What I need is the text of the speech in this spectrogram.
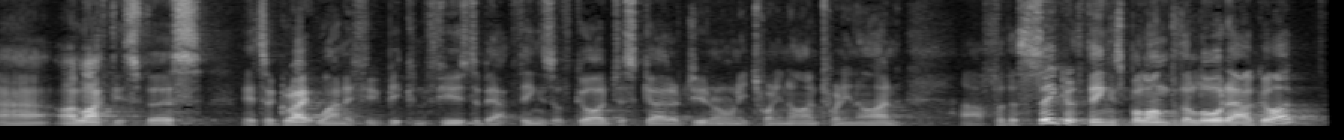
Uh, I like this verse. It's a great one if you're a bit confused about things of God. Just go to Deuteronomy 29 29. Uh, For the secret things belong to the Lord our God,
